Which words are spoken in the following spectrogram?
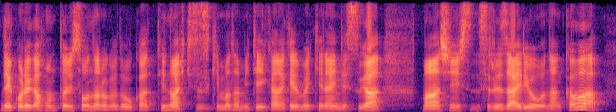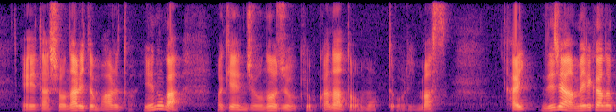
で、これが本当にそうなのかどうかっていうのは引き続きまだ見ていかなければいけないんですが、まあ、安心する材料なんかは、え、多少なりともあるというのが、ま、現状の状況かなと思っております。はい。で、じゃあアメリカの、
